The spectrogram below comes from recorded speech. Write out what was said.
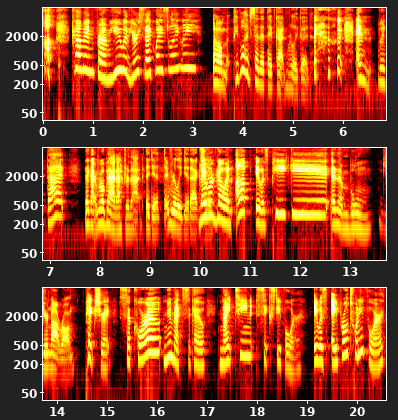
Coming from you with your segues lately. Um, people have said that they've gotten really good. and with that, they got real bad after that. They did. They really did, actually. They were going up, it was peaky, and then boom. You're not wrong. Picture it Socorro, New Mexico, 1964. It was April 24th,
